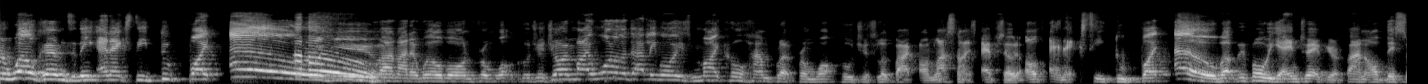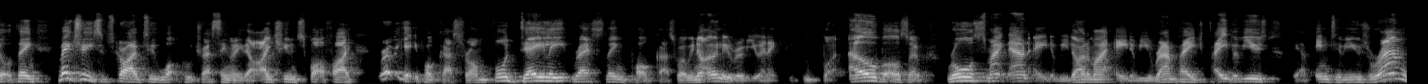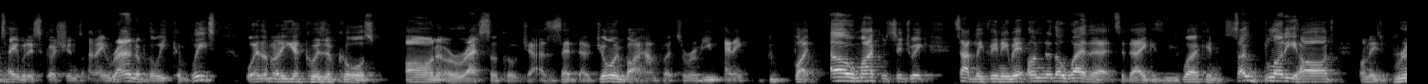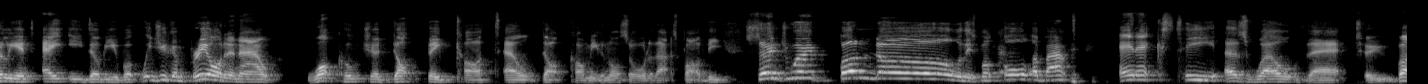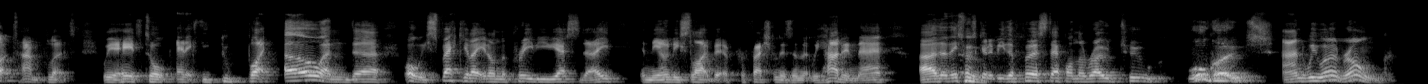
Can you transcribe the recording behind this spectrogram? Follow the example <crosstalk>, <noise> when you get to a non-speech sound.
And welcome to the NXT 2.0 review. Oh. I'm Adam Wilborn from What Culture, joined by one of the Dudley boys, Michael Hamflett from What Culture, to look back on last night's episode of NXT 2.0. But before we get into it, if you're a fan of this sort of thing, make sure you subscribe to What Culture Wrestling on either iTunes, Spotify, wherever you get your podcasts from, for daily wrestling podcasts, where we not only review NXT 2.0, but also Raw, SmackDown, AEW Dynamite, AEW Rampage, pay-per-views. We have interviews, roundtable discussions, and a roundup of the week complete with a good quiz, of course, on wrestle culture. As I said, though, joined by Hamflett to review NXT. But oh, Michael Sidgwick, sadly feeling a bit under the weather today because he's working so bloody hard on his brilliant AEW book, which you can pre-order now. Whatculture.bigcartel.com. You can also order that as part of the Sidgwick bundle with his book all about NXT as well there too. But Hamflett, we are here to talk NXT 2.0 and uh, well, we speculated on the preview yesterday in the only slight bit of professionalism that we had in there uh, that this was going to be the first step on the road to War Games, and we weren't wrong.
